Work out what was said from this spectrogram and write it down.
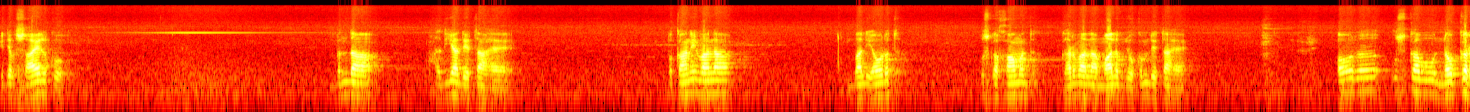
कि जब साइल को बंदा हदिया देता है, पकाने वाला वाली औरत, उसका खामद घर वाला मालक जो हुक्म देता है, और उसका वो नौकर,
